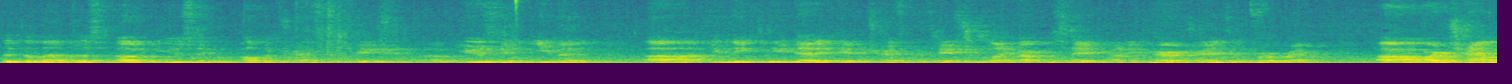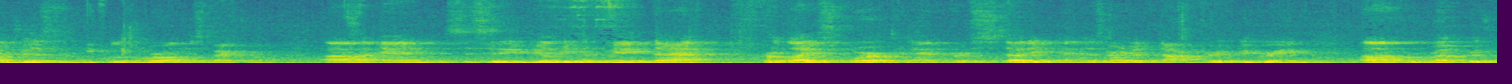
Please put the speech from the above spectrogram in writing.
the dilemmas of using public transportation, of using even uh, uniquely dedicated transportation like our Passaic County Paratransit program uh, are challenges for people who are on the spectrum. Uh, and Cecilia Feeley has made that her life's work and her study and has earned a doctorate degree uh, from Rutgers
